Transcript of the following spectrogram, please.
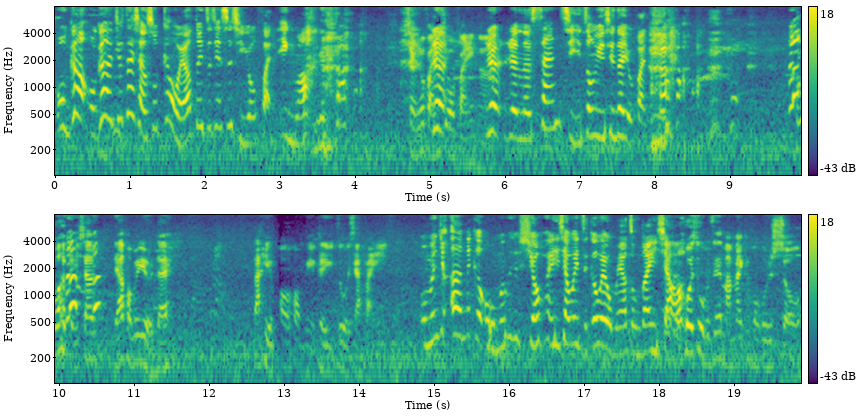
我刚我刚才就在想说，干我要对这件事情有反应吗？想有反应就有反应啊！忍忍了三集，终于现在有反应。不过等一下，等一下旁边有人在打野炮的话，我们也可以做一下反应，我们就呃那个，我们会需要换一下位置，各位我们要中断一下哦。或者是我们直接拿麦克风过去收。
